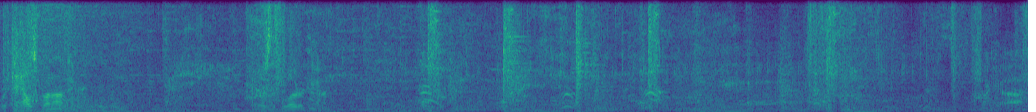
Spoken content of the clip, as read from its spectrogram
What the hell's going on there? Where's the bloater gone? Fuck off.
